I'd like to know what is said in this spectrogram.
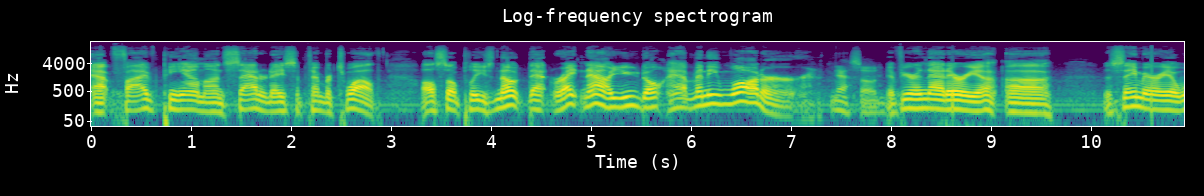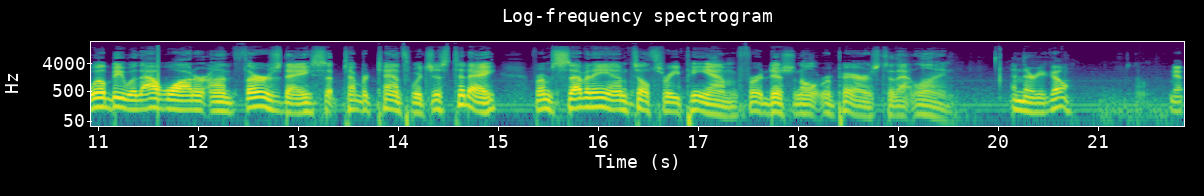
at 5 p.m. on Saturday, September 12th. Also, please note that right now you don't have any water. Yeah, so If you're in that area, uh, the same area will be without water on Thursday, September 10th, which is today, from 7 a.m. till 3 p.m. for additional repairs to that line. And there you go. Yep.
